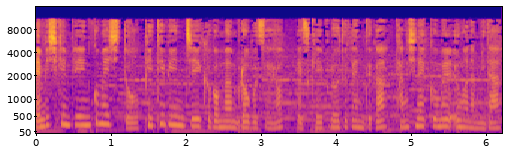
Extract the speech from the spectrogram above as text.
MBC 캠페인 꿈의 시도 BTV인지 그것만 물어보세요. SK 브로드밴드가 당신의 꿈을 응원합니다.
